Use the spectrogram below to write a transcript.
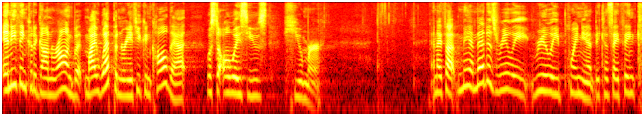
Anything could have gone wrong, but my weaponry, if you can call that, was to always use humor. And I thought, man, that is really, really poignant because I think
